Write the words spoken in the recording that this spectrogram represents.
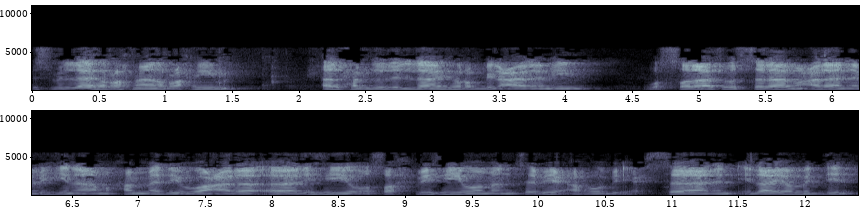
بسم الله الرحمن الرحيم. الحمد لله رب العالمين والصلاة والسلام على نبينا محمد وعلى آله وصحبه ومن تبعه بإحسان إلى يوم الدين.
